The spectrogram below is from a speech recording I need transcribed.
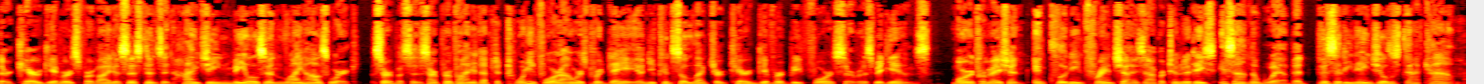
Their caregivers provide assistance in hygiene, meals, and light housework. Services are provided up to 24 hours per day, and you can select your caregiver before service begins. More information, including franchise opportunities, is on the web at visitingangels.com.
